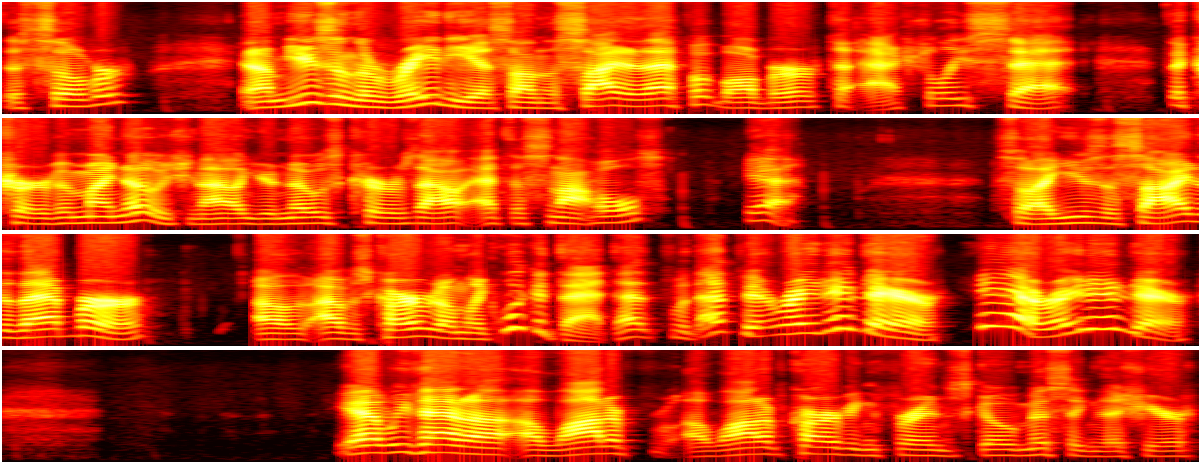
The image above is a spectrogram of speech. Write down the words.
the silver. And I'm using the radius on the side of that football burr to actually set the curve in my nose. You know your nose curves out at the snot holes? Yeah. So I use the side of that burr. I, I was carving. I'm like, look at that. That that fit right in there. Yeah, right in there. Yeah, we've had a, a lot of a lot of carving friends go missing this year.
